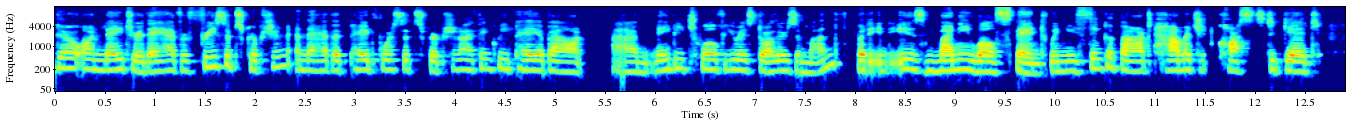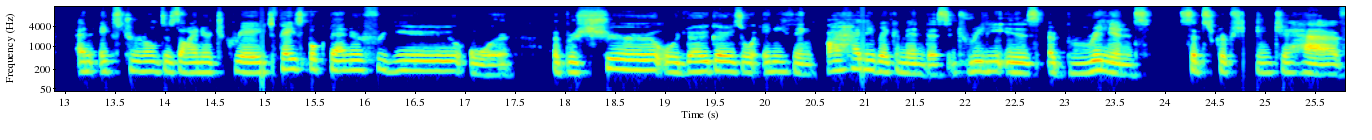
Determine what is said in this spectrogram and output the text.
go on later, they have a free subscription and they have a paid for subscription. I think we pay about um, maybe 12 US dollars a month, but it is money well spent when you think about how much it costs to get an external designer to create a Facebook banner for you or a brochure or logos or anything, I highly recommend this. It really is a brilliant subscription to have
